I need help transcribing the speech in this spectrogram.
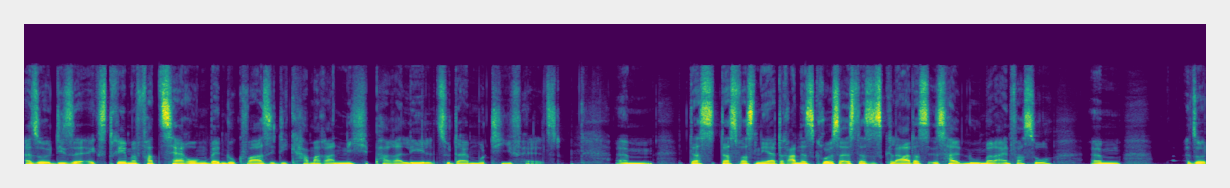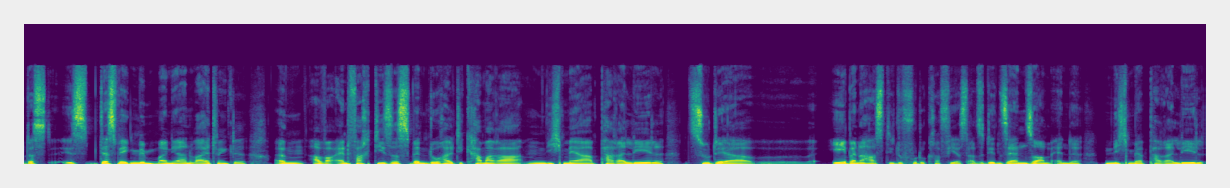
also diese extreme Verzerrung, wenn du quasi die Kamera nicht parallel zu deinem Motiv hältst. Ähm, dass das, was näher dran ist, größer ist, das ist klar, das ist halt nun mal einfach so. Ähm, also das ist, deswegen nimmt man ja einen Weitwinkel, ähm, aber einfach dieses, wenn du halt die Kamera nicht mehr parallel zu der äh, Ebene hast, die du fotografierst, also den Sensor am Ende nicht mehr parallel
